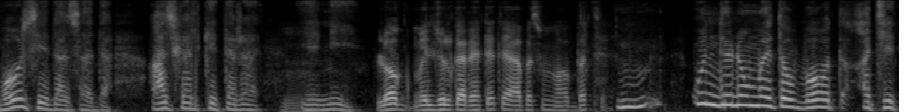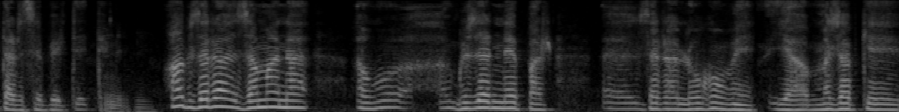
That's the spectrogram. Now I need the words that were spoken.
بہت سیدھا سادہ۔ آج کل کی طرح یہ نہیں۔ لوگ مل جل کر رہتے تھے آپس میں محبت سے؟ ان دنوں میں تو بہت اچھی طرح سے بیٹھتے تھے۔ اب ذرا زمانہ گزرنے پر ذرا لوگوں میں یا مذہب کے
